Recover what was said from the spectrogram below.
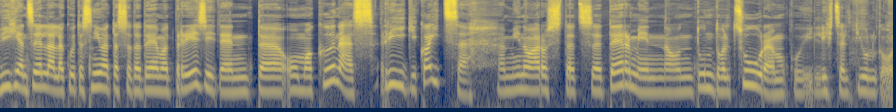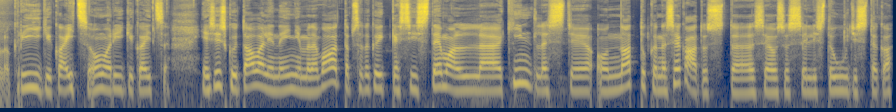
vihjan sellele, kuidas nimetas seda teemat president äh, oma kõnes riigikaitse. minu arust, et see termin on tunduvalt suurem kui lihtsalt julgeolek, riigikaitse, oma riigikaitse. ja siis, kui tavaline inimene vaatab seda kõike, siis temal äh, kindlasti on natukene segadust äh, seoses selliste uudistega.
